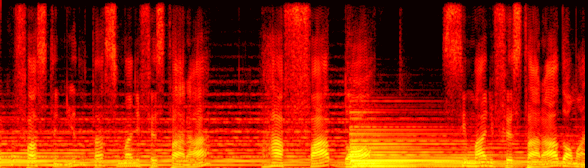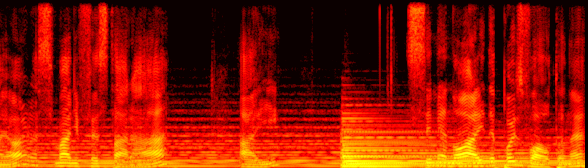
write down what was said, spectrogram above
com Fá sustenido, tá? Se manifestará. Rafá, Dó, se manifestará, Dó maior, né? se manifestará, aí, Si menor, aí depois volta, né?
